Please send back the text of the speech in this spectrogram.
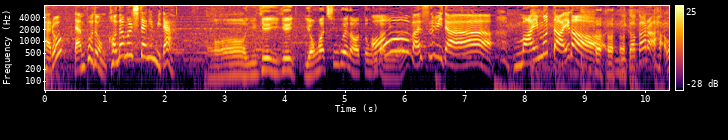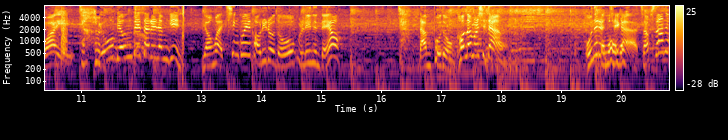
바로 남포동 건어물 시장입니다. 아 이게 이게 영화 친구에 나왔던 곳 어, 아닌가요? 맞습니다. 많이 묻다 아이가. 네가 가라 하와이. 자, 요 명대사를 남긴 영화 친구의 거리로도 불리는데요. 자, 남포동 건어물 시장. 오늘은 제가 접수하는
